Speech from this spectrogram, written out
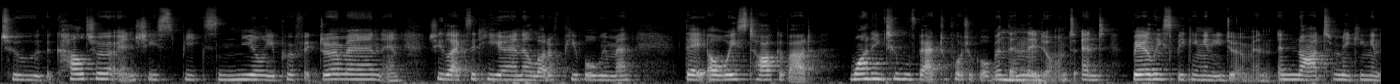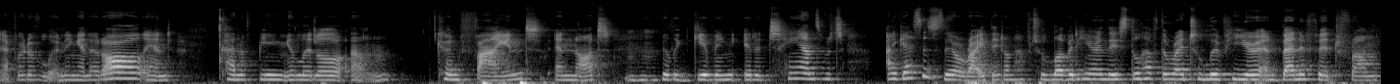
to the culture and she speaks nearly perfect German and she likes it here and a lot of people we met they always talk about wanting to move back to Portugal but then they don't and barely speaking any German and not making an effort of learning it at all and kind of being a little um, confined and not really giving it a chance which I guess is their right they don't have to love it here and they still have the right to live here and benefit from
